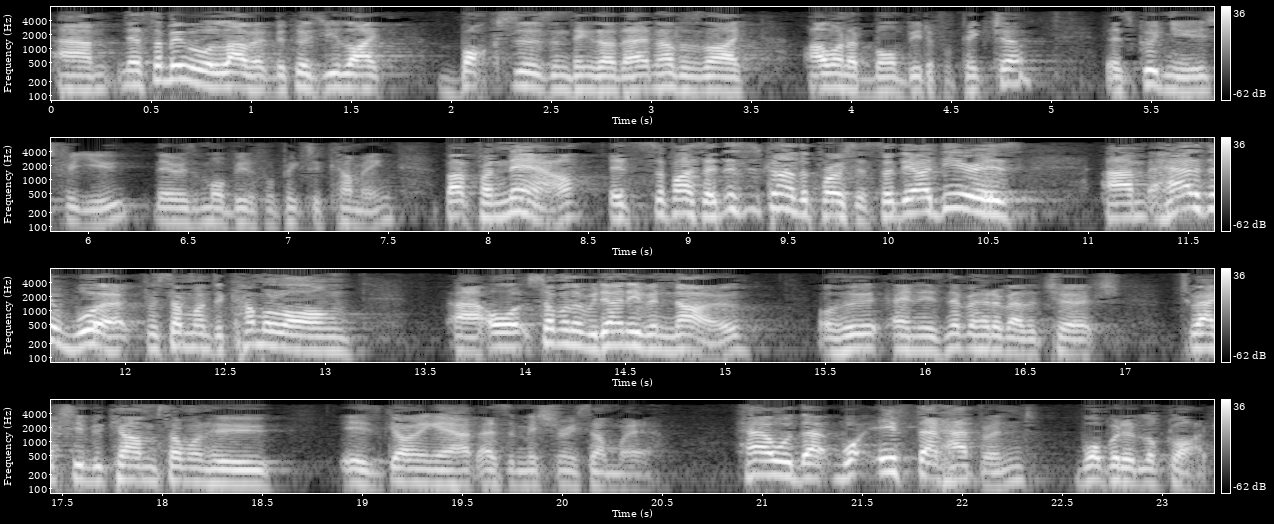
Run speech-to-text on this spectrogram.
Um, now, some people will love it because you like boxes and things like that, and others are like, I want a more beautiful picture. There's good news for you. There is a more beautiful picture coming. But for now, it's suffice to say, this is kind of the process. So the idea is, um, how does it work for someone to come along, uh, or someone that we don't even know, or who, and has never heard about the church, to actually become someone who is going out as a missionary somewhere? How would that, what, if that happened, what would it look like?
